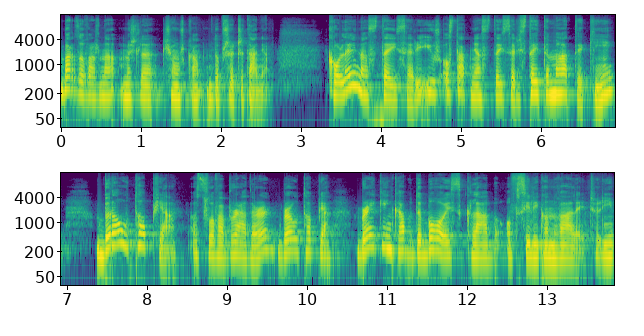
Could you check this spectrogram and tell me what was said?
Bardzo ważna, myślę, książka do przeczytania. Kolejna z tej serii, już ostatnia z tej serii, z tej tematyki, Brotopia, od słowa brother, Brotopia, Breaking Up the Boys Club of Silicon Valley, czyli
